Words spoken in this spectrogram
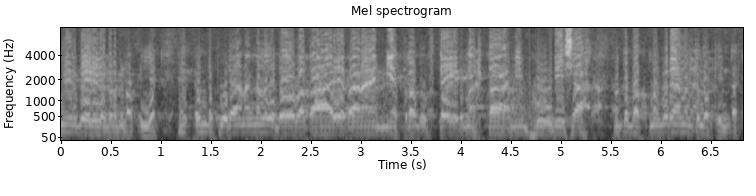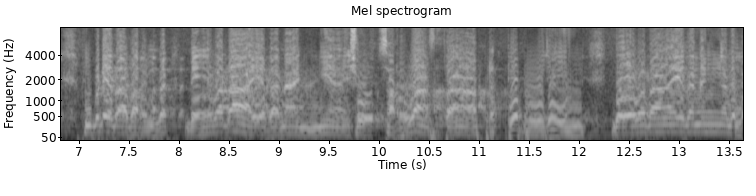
നീ ഒരു പേര് കേട്ടിട്ടുണ്ടോ? ഇല്ല. എന്റെ പുരാണങ്ങൾ ദേവതായതന ഇനി എത്ര ദുഷ്ടയിരുന്ന അഷ്ടാനി ഭൂരിശ എന്നൊക്കെ പത്മപുരാണത്തിലൊക്കെ ഉണ്ട്. ഇവിടെ ഏതാ പറയുന്നത് ദേവതായതന തനാന്യാശു സർവാസ്ത പ്രത്യപൂജയും ദേവതായതനങ്ങളിൽ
